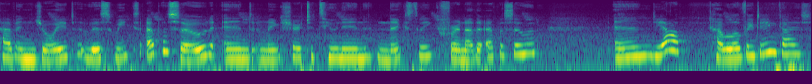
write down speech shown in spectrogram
have enjoyed this week's episode and make sure to tune in next week for another episode. And yeah, have a lovely day, guys.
